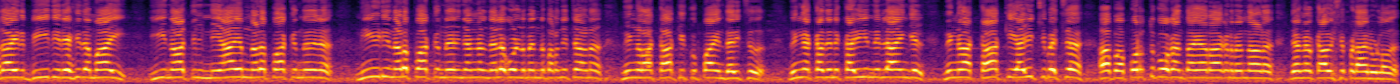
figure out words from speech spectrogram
അതായത് ഭീതിരഹിതമായി ഈ നാട്ടിൽ ന്യായം നടപ്പാക്കുന്നതിന് നീതി നടപ്പാക്കുന്നതിന് ഞങ്ങൾ നിലകൊള്ളുമെന്ന് പറഞ്ഞിട്ടാണ് നിങ്ങൾ ആ കാക്കി കുപ്പായം ധരിച്ചത്. നിങ്ങൾക്കതിന് കഴിയുന്നില്ല എങ്കിൽ നിങ്ങൾ ആ കാക്കി അഴിച്ചു വെച്ച് പുറത്തു പോകാൻ തയ്യാറാകണമെന്നാണ് ഞങ്ങൾക്ക് ആവശ്യപ്പെടാനുള്ളത്.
